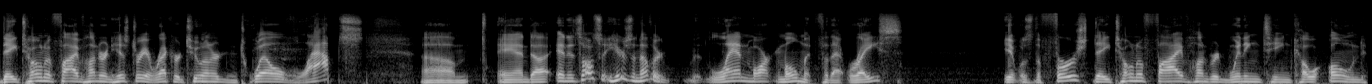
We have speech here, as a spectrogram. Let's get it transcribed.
Daytona 500 in history, a record 212 laps. Um, and uh, and it's also here's another landmark moment for that race. It was the first Daytona 500 winning team co-owned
